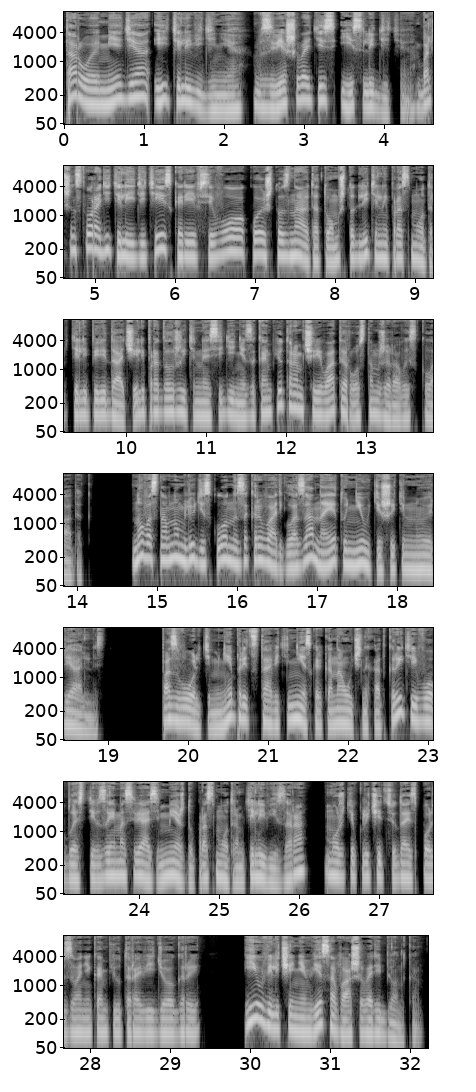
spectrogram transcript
Второе. Медиа и телевидение. Взвешивайтесь и следите. Большинство родителей и детей, скорее всего, кое-что знают о том, что длительный просмотр телепередач или продолжительное сидение за компьютером чреваты ростом жировых складок. Но в основном люди склонны закрывать глаза на эту неутешительную реальность. Позвольте мне представить несколько научных открытий в области взаимосвязи между просмотром телевизора, можете включить сюда использование компьютера, видеоигры, и увеличением веса вашего ребенка.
